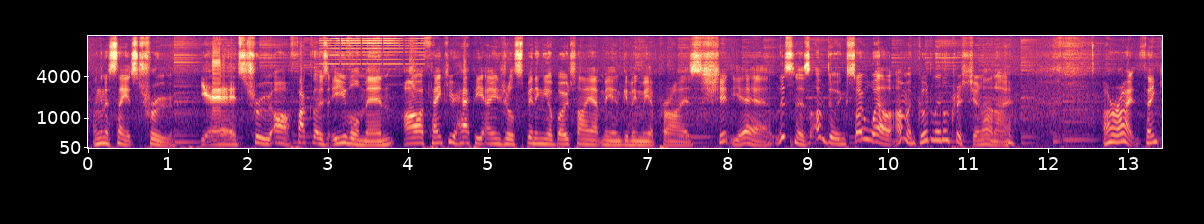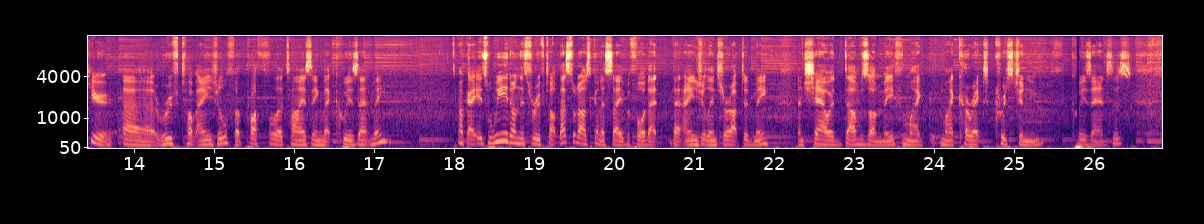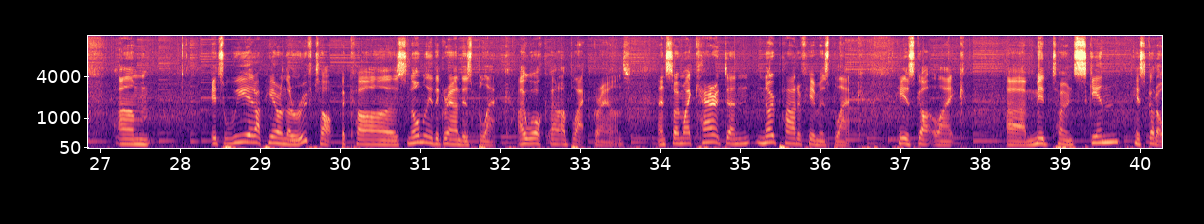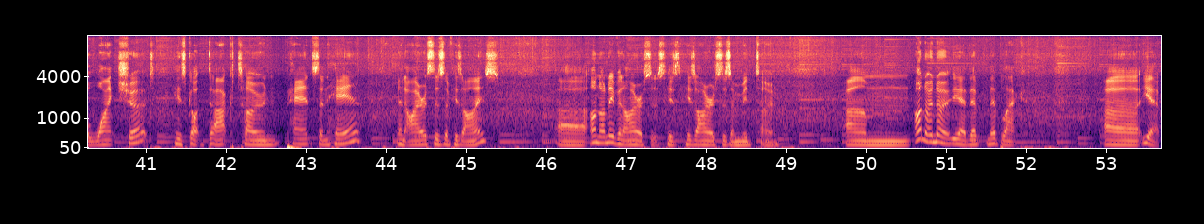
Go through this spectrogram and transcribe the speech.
I'm gonna say it's true. Yeah, it's true. Oh, fuck those evil men. Oh, thank you, Happy Angel, spinning your bow tie at me and giving me a prize. Shit, yeah. Listeners, I'm doing so well. I'm a good little Christian, aren't I? Alright, thank you, uh, Rooftop Angel, for proselytizing that quiz at me. Okay, it's weird on this rooftop. That's what I was going to say before that, that angel interrupted me and showered doves on me for my, my correct Christian quiz answers. Um, it's weird up here on the rooftop because normally the ground is black. I walk on a black ground. And so my character, no part of him is black. He's got like uh, mid tone skin, he's got a white shirt, he's got dark tone pants and hair, and irises of his eyes. Uh, oh, not even irises. His his irises are mid tone. Um, oh no no yeah they're they're black. Uh, yeah.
